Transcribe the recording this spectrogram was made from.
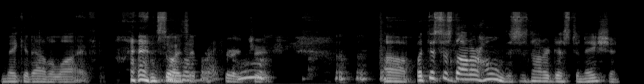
make it out alive. and so I said, right. very true. Uh, but this is not our home. This is not our destination.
